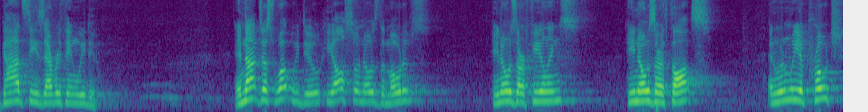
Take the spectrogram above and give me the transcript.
God sees everything we do. And not just what we do, He also knows the motives, He knows our feelings, He knows our thoughts. And when we approach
